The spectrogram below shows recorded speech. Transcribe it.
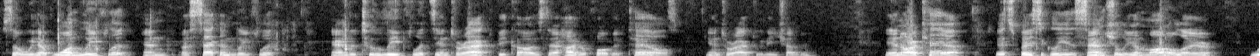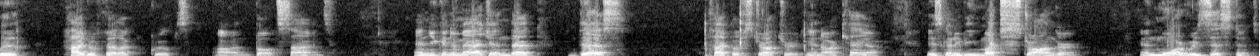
So we have one leaflet and a second leaflet, and the two leaflets interact because their hydrophobic tails interact with each other. In archaea, it's basically essentially a monolayer with hydrophilic groups on both sides. And you can imagine that this type of structure in archaea is going to be much stronger and more resistant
